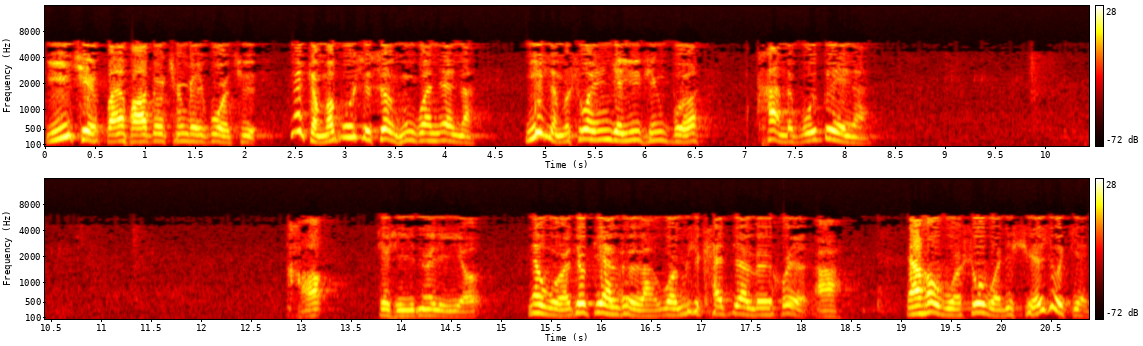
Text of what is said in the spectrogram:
一切繁华都成为过去，那怎么不是色空观念呢？你怎么说人家俞平伯看的不对呢？好，这是一个理由。那我就辩论了，我们是开辩论会啊。然后我说我的学术见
